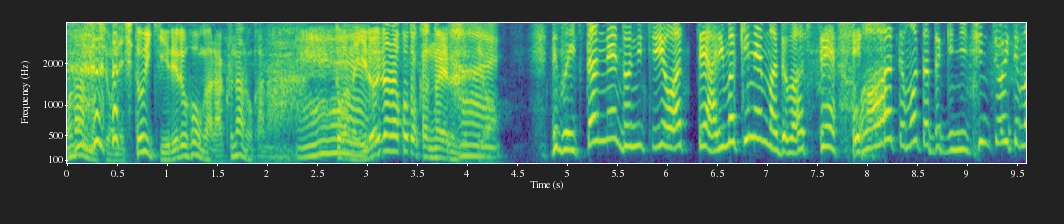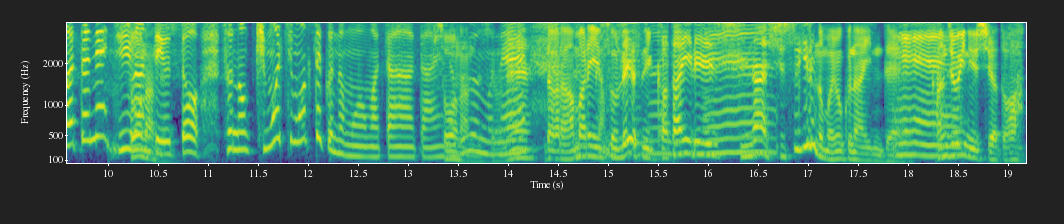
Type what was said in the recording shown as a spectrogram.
うなんでしょうね。一息入れる方が楽なのかな、ええ。とかねいろいろなこと考えるんですよ、はいでも一旦ね土日終わって有馬記念まで終わってわーって思った時に一日置いてまたねそうな G1 っていうとその気持ち持ってくのもまた大変な部分もなんですよねねだからあまりそのレースに肩入れしないしすぎるのも良くないんで、ええ。感情移入しちゃうとあ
